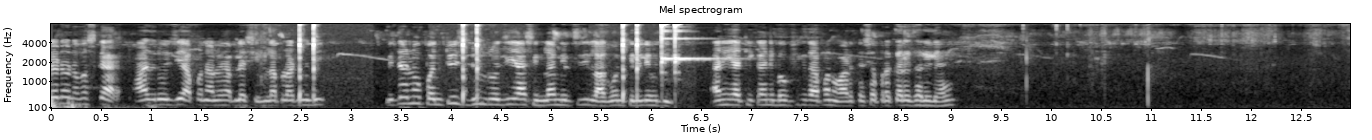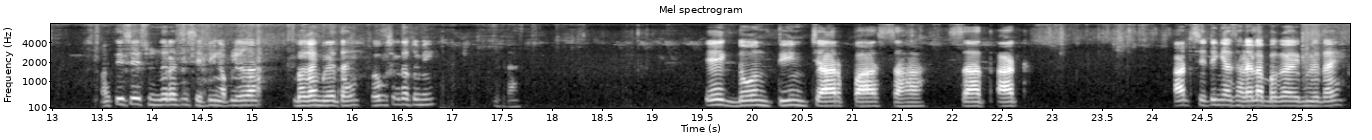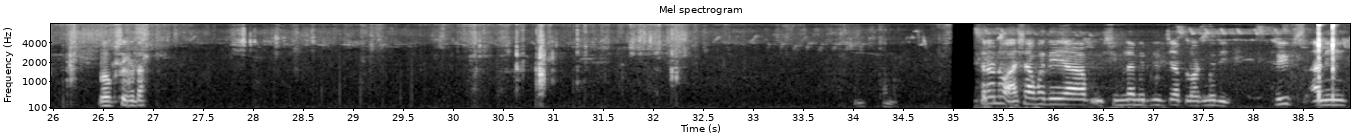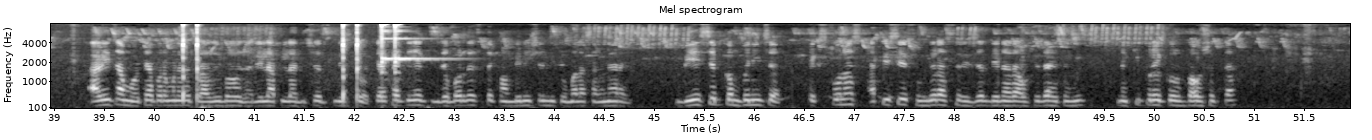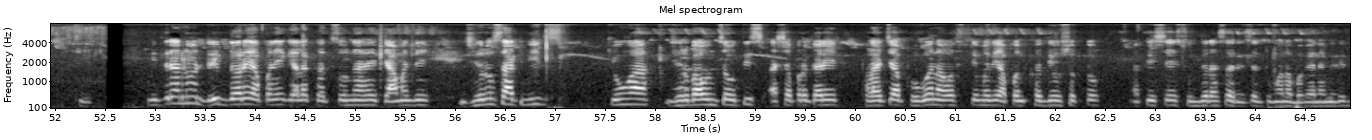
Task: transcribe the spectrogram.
मित्रांनो नमस्कार. आज रोजी आपण आलो आहे आपल्या शिमला प्लॉटमध्ये. मित्रांनो पंचवीस जून रोजी या शिमला मिरचीची लागवण केलेली होती आणि या ठिकाणी बघू शकता आपण वाढ कशा प्रकारे झालेली आहे. अतिशय सुंदर अशी सेटिंग आपल्याला बघायला मिळत आहे. बघू शकता तुम्ही. एक दोन तीन चार पाच सहा सात आठ. आठ सेटिंग या झाडाला बघायला मिळत आहे. बघू शकता. मित्रांनो अशामध्ये या शिमला मिरचीच्या प्लॉटमध्ये थ्रिप्स आणि आळीचा मोठ्या प्रमाणात प्रादुर्भाव झालेला आपल्याला दिसत दिसतो. त्यासाठी एक जबरदस्त कॉम्बिनेशन मी तुम्हाला सांगणार आहे. बी एस एफ कंपनीचं एक्सपोनस अतिशय सुंदर असं रिझल्ट देणारं औषध आहे तुम्ही. नक्की प्रयोग करून पाहू शकता. मित्रांनो ड्रीपद्वारे आपण एक याला खत सोडणार आहे. त्यामध्ये झिरो साठ वीज किंवा झिरो बावन्न चौतीस अशा प्रकारे फळाच्या फुगवण अवस्थेमध्ये आपण खत देऊ शकतो. अतिशय सुंदर असा रिझल्ट तुम्हाला बघायला मिळेल.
